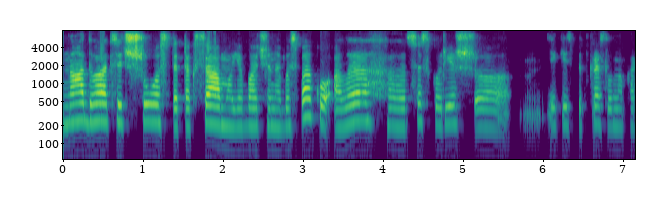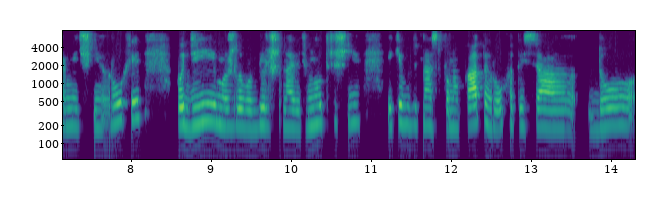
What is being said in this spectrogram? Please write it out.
На 26 так само я бачу небезпеку, але е, це скоріш е, якісь підкреслено кармічні рухи, події, можливо, більше навіть внутрішні, які будуть нас спонукати рухатися до е,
